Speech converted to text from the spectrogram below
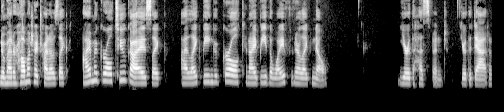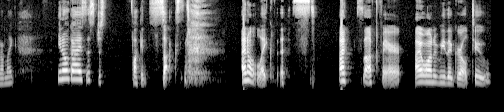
no matter how much I tried. I was like, I'm a girl too, guys. Like, I like being a girl. Can I be the wife? And they're like, no, you're the husband, you're the dad. And I'm like, you know, guys, this just fucking sucks. I don't like this. It's not fair. I want to be the girl too.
